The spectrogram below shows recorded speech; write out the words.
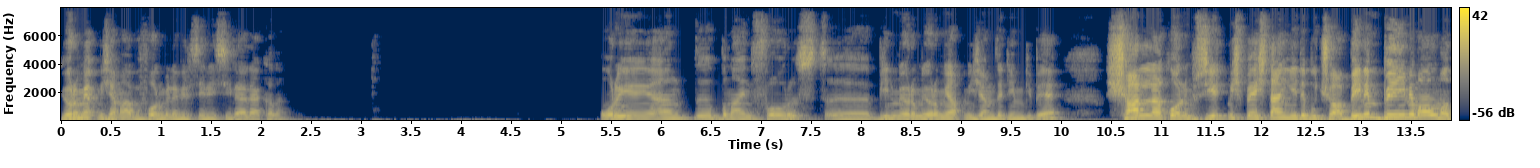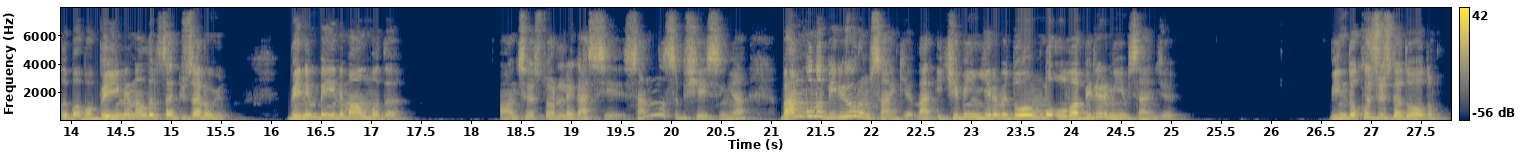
Yorum yapmayacağım abi Formula 1 serisiyle alakalı. Ori and the Blind Forest. Ee, bilmiyorum yorum yapmayacağım dediğim gibi. Sherlock Holmes 75'ten 7.5'a. Benim beynim almadı baba. Beynin alırsa güzel oyun. Benim beynim almadı. Ancestor Legacy. Sen nasıl bir şeysin ya? Ben bunu biliyorum sanki. Lan 2020 doğumlu olabilir miyim sence? 1900'de doğdum.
